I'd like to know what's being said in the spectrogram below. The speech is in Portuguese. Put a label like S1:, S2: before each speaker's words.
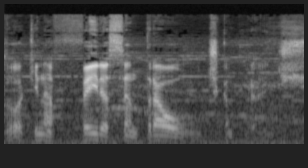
S1: Estou aqui na Feira Central de Campo Grande.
